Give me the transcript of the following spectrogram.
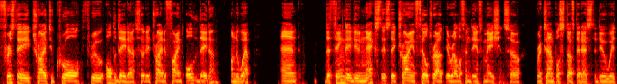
first they try to crawl through all the data. So they try to find all the data on the web. And the thing they do next is they try and filter out irrelevant information. So for example, stuff that has to do with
